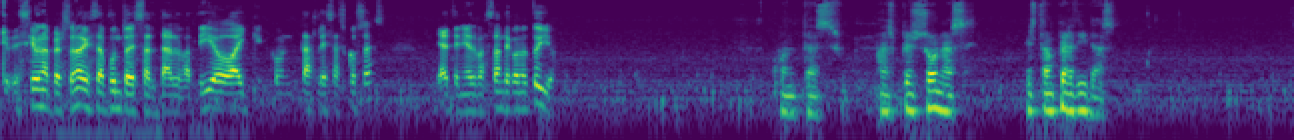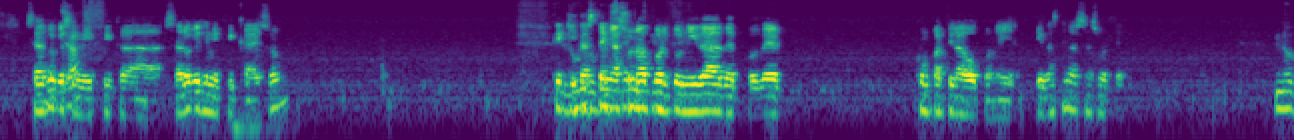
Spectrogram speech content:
¿Crees que a una persona que está a punto de saltar al vacío hay que contarle esas cosas? Ya tenías bastante con lo tuyo. ¿Cuántas más personas están perdidas? ¿Sabes lo que significa? ¿Sabes lo que significa eso? Que quizás tengas una oportunidad de poder compartir algo con ella. Quizás tengas esa suerte. No,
